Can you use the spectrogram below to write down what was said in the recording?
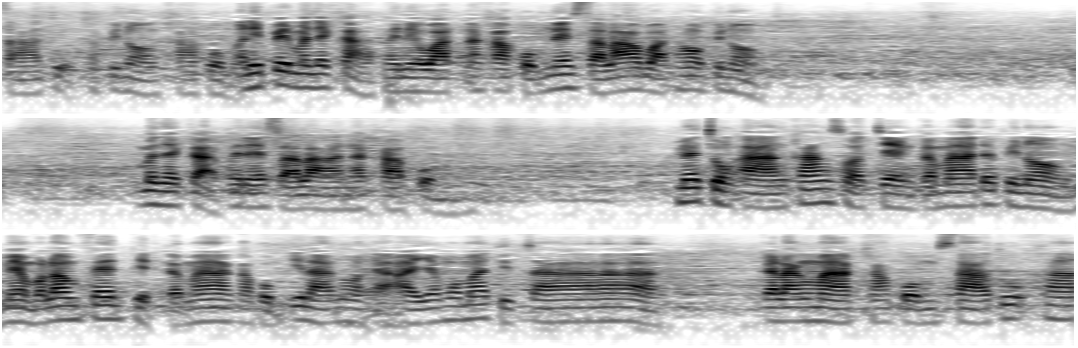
สาธุครับพี่น้องครับผมอันนี้เป็นบรรยากาศภายในวัดนะครับผมในศาลาวัดห้องพี่น้องบรรยากาศภายในศาลานะครับผม แม่จงอางข้างสอดแจงกะมาด้วยพี่น้องแม่หมอลำแฟนผิดกะมาครับผมอีหลานหน่อยอายังมามาติดจ้ากำลังมาครับผมสาธุค่ะ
